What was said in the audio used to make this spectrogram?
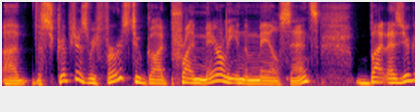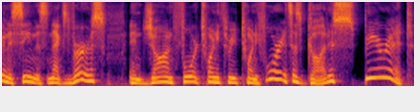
Uh, the scriptures refers to God primarily in the male sense, but as you're going to see in this next verse, in John 4 23 24, it says, God is spirit.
